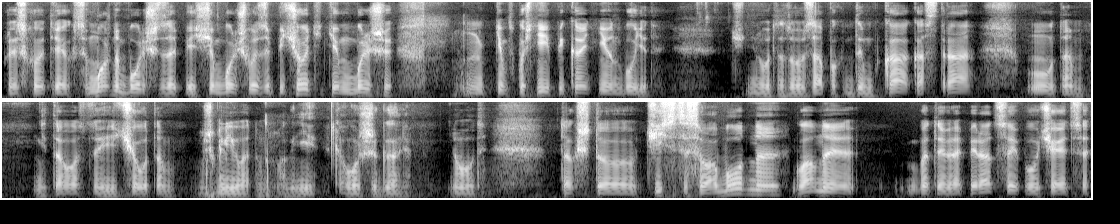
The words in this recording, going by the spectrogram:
происходит реакция. Можно больше запечь. Чем больше вы запечете, тем больше, тем вкуснее и пикантнее он будет. Вот этот запах дымка, костра, ну там не того, и чего там жгли в этом огне, кого сжигали. Вот. Так что чистится свободно. Главное в этой операции получается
